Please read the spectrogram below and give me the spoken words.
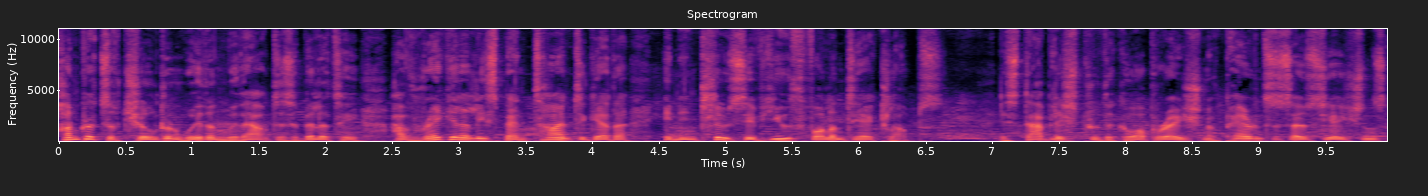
Hundreds of children with and without disability have regularly spent time together in inclusive youth volunteer clubs, established through the cooperation of parents' associations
